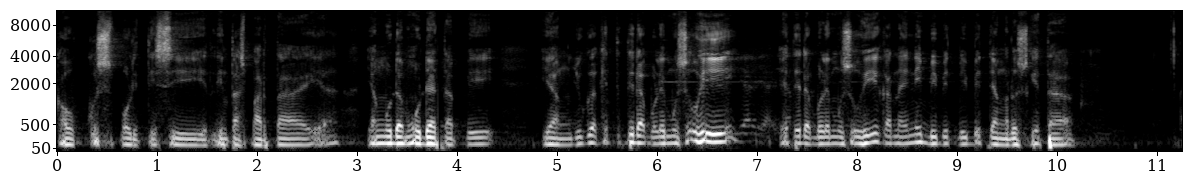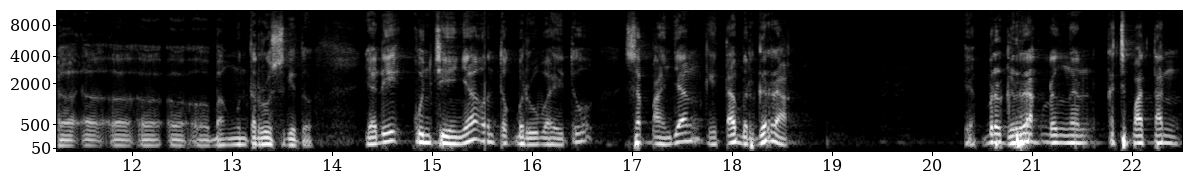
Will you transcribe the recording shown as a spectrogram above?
kaukus politisi lintas partai ya, yang muda-muda tapi yang juga kita tidak boleh musuhi, ya tidak boleh musuhi karena ini bibit-bibit yang harus kita uh, uh, uh, uh, bangun terus gitu. Jadi kuncinya untuk berubah itu sepanjang kita bergerak. Ya, bergerak dengan kecepatan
